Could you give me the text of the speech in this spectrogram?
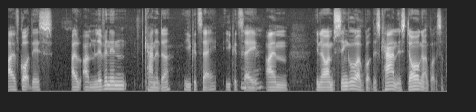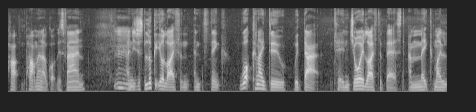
I've got this. I, I'm living in Canada. You could say. You could say Mhm. I'm, you know, I'm single. I've got this can, this dog, and I've got this apart- apartment. I've got this van. Mm. And you just look at your life and, and think, what can I do with that to enjoy life the best and make my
